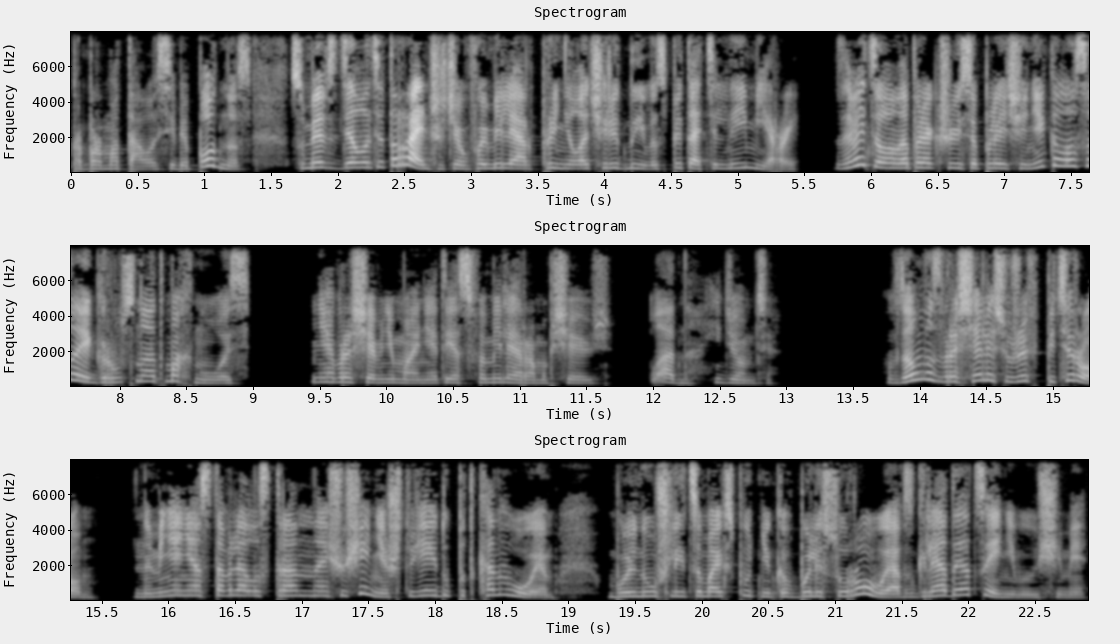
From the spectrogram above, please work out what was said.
Пробормотала себе под нос, сумев сделать это раньше, чем фамильяр принял очередные воспитательные меры. Заметила напрягшиеся плечи Николаса и грустно отмахнулась. Не обращай внимания, это я с фамильяром общаюсь. Ладно, идемте. В дом возвращались уже в пятером, но меня не оставляло странное ощущение, что я иду под конвоем. Больно уж лица моих спутников были суровые, а взгляды оценивающими.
